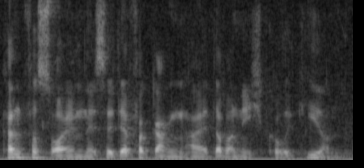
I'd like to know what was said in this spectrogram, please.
kann Versäumnisse der Vergangenheit aber nicht korrigieren.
